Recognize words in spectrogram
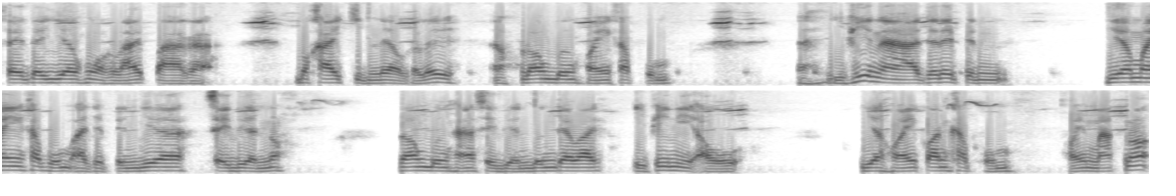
ใส่แต่เหยื่อหวกหลายปากอะบ่ใครกินแล้วก็เลยเอาลองเบิ่งหอยครับ ผม อีพี่นาจะได้เป็นเยื่อไหมครับ ผมอาจจะเป็นเยื่อใส่เดือนเนาะลองเบิ่งหาใส่เดือนเบิ่งได้ว่าอีพี่นี่เอาเยื่อหอยก่อนครับ ผมหอยมักเนาะ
